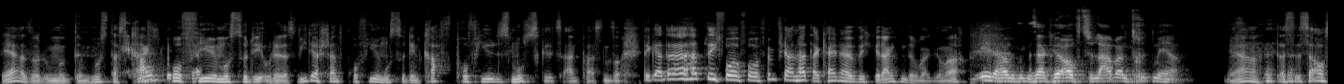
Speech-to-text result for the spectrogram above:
Ja, also du, du musst das Krank, Kraftprofil, musst du die, oder das Widerstandsprofil, musst du dem Kraftprofil des Muskels anpassen. So, Digga, da hat sich vor, vor fünf Jahren hat da keiner sich Gedanken drüber gemacht. Nee, da haben sie gesagt, hör auf zu labern, drück mehr. Ja, das ist auch,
